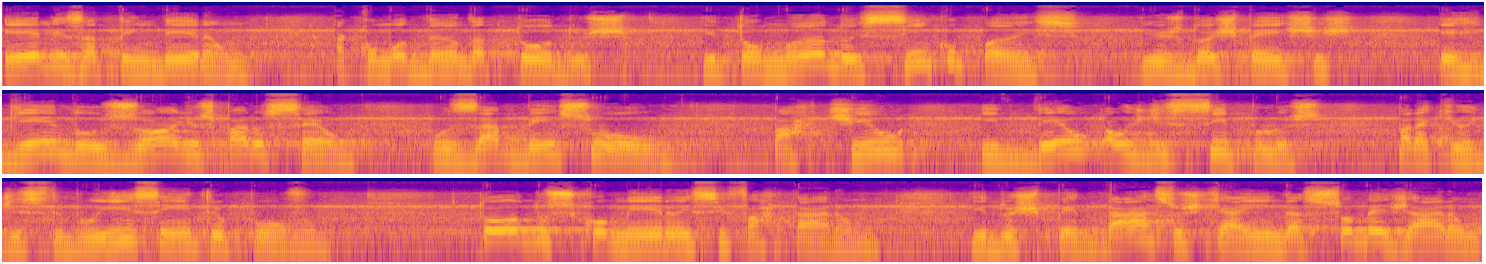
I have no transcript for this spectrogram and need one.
Eles atenderam, acomodando a todos, e tomando os cinco pães e os dois peixes, erguendo os olhos para o céu, os abençoou, partiu e deu aos discípulos para que os distribuíssem entre o povo. Todos comeram e se fartaram, e dos pedaços que ainda sobejaram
